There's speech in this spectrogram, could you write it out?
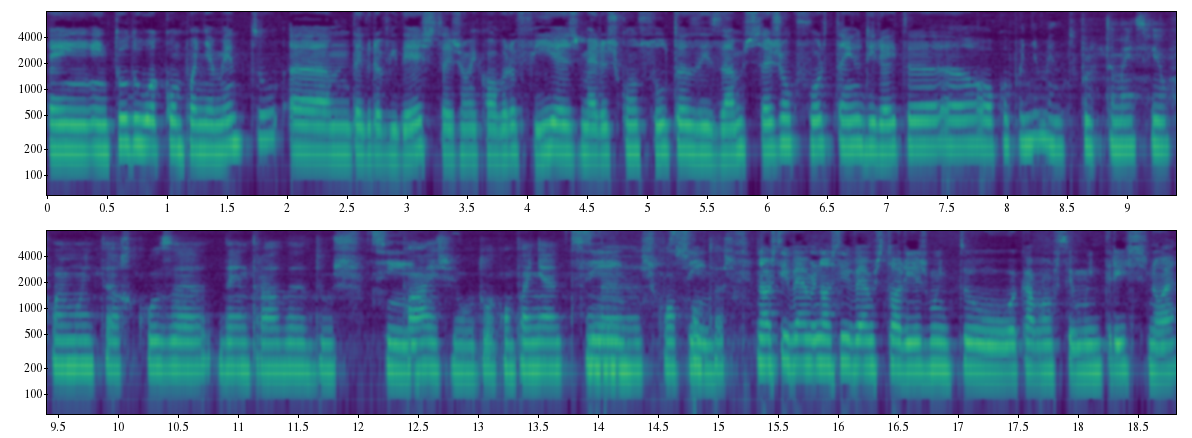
em, em todo o acompanhamento um, da gravidez, sejam ecografias, meras consultas, exames, seja o que for, tem o direito a, ao acompanhamento. Porque também se viu foi muita recusa da entrada dos sim. pais ou do acompanhante sim, nas consultas. Sim. Nós tivemos, nós tivemos histórias muito, acabam por ser muito tristes, não é?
